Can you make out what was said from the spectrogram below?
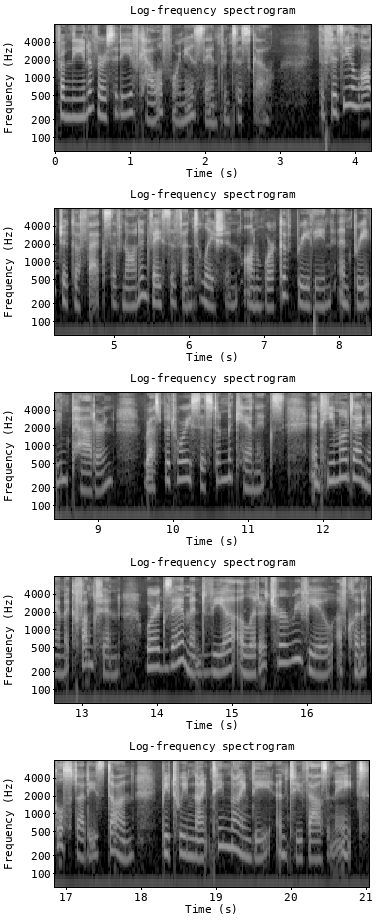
from the University of California, San Francisco. The physiologic effects of non invasive ventilation on work of breathing and breathing pattern, respiratory system mechanics, and hemodynamic function were examined via a literature review of clinical studies done between 1990 and 2008.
